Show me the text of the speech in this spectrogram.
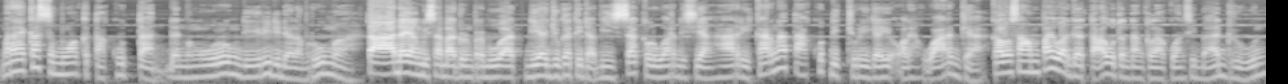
Mereka semua ketakutan dan mengurung diri di dalam rumah. Tak ada yang bisa Badrun perbuat, dia juga tidak bisa keluar di siang hari karena takut dicurigai oleh warga. Kalau sampai warga tahu tentang kelakuan si Badrun,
